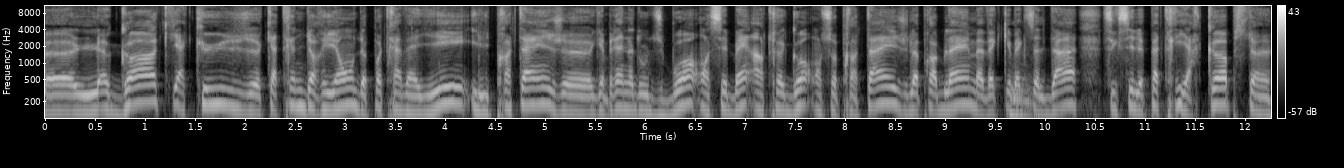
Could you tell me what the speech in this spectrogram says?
euh, le gars qui accuse Catherine Dorion de pas travailler, il protège euh, Gabriel Nadeau-Dubois. On sait bien, entre gars, on se protège. Le problème avec Québec solidaire, c'est que c'est le patriarcat, c'est un,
